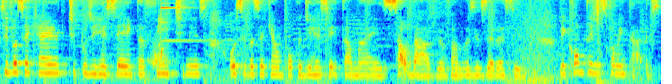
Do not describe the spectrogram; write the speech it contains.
se você quer tipo de receita fitness ou se você quer um pouco de receita mais saudável, vamos dizer assim. Me conta aí nos comentários.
